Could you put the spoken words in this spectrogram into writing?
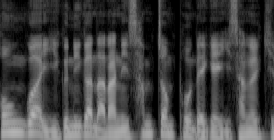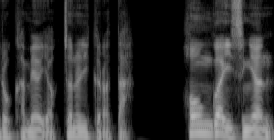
허웅과 이근희가 나란히 3점포 4개 이상을 기록하며 역전을 이끌었다. 허웅과 이승현,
